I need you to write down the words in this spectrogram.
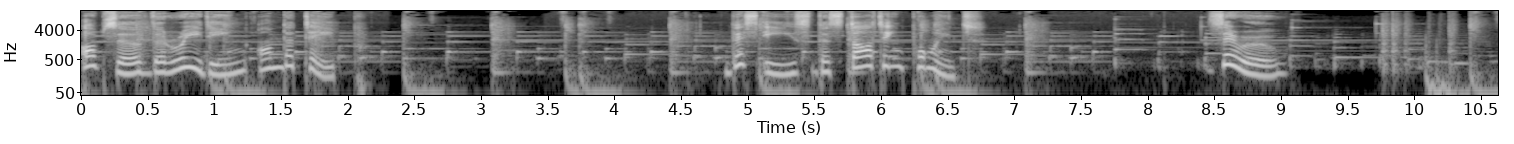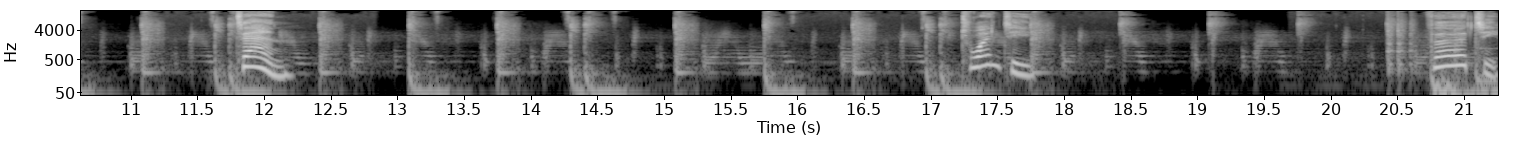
Observe the reading on the tape. This is the starting point. 0 10 20 30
